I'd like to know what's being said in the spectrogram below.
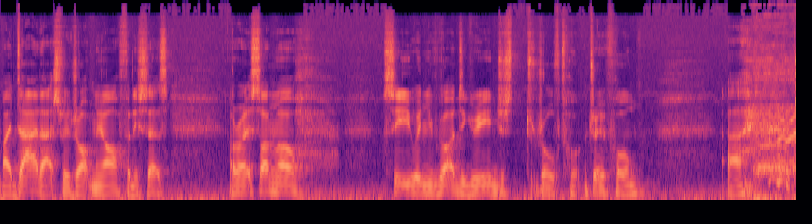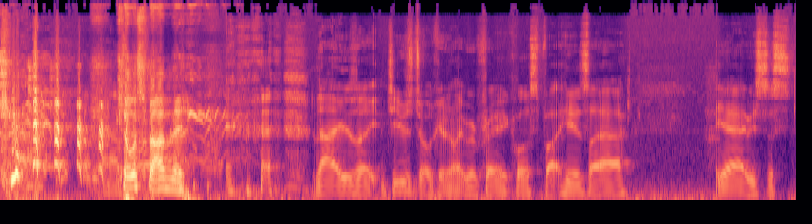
my dad actually dropped me off, and he says, "All right, son, well, see you when you've got a degree," and just drove to- drove home. Uh, Close family. Nah, he was like, he was joking, like we're pretty close, but he was, uh, yeah, he was just,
